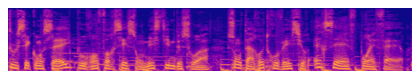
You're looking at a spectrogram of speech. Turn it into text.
Tous ces conseils pour renforcer son estime de soi sont à retrouver sur rcf.fr.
